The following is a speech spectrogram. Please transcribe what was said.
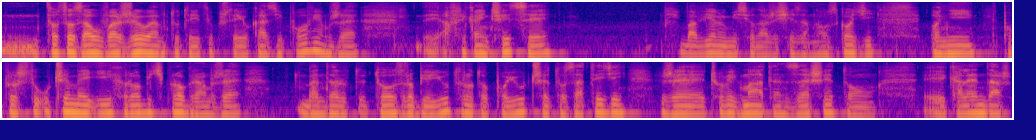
mm, to co zauważyłem tutaj przy tej okazji powiem, że Afrykańczycy, chyba wielu misjonarzy się ze mną zgodzi, oni po prostu uczymy ich robić program, że będę to zrobię jutro, to pojutrze, to za tydzień, że człowiek ma ten zeszyt, tą y, kalendarz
